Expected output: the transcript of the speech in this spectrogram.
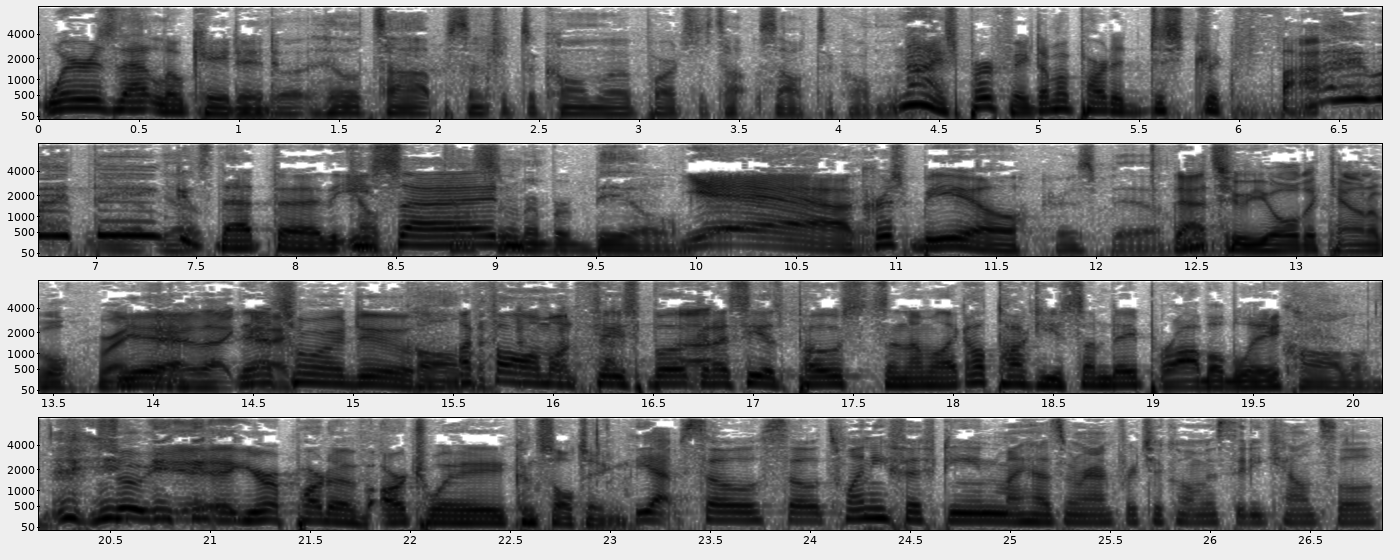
Where is that located? the Hilltop, Central Tacoma, parts of to- South Tacoma. Nice, perfect. I'm a part of District Five, I think. Yeah, yeah. Is that the the Council- East Side? Councilmember Bill, Yeah, Chris Beale. Chris Bill. That's who you hold accountable right there. That guy. that's what I do. Call I follow him on Facebook and I see his posts, and I'm like, I'll talk to you someday, probably. Call him. so uh, you're a part of Archway Consulting. Yeah, so so 2015, my husband ran for Tacoma City Council.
